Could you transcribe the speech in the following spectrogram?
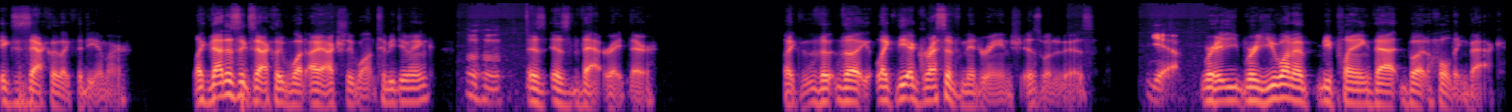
exactly like the DMR. Like that is exactly what I actually want to be doing. hmm is is that right there. Like the the like the aggressive mid range is what it is. Yeah, where you, where you want to be playing that but holding back.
